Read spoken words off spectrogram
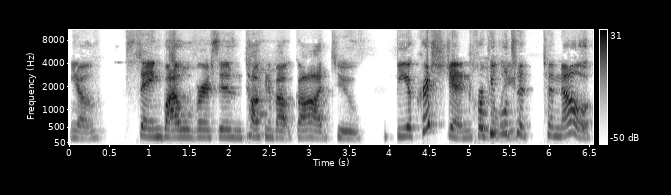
you know, saying Bible verses and talking about God to be a Christian totally. for people to to know.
